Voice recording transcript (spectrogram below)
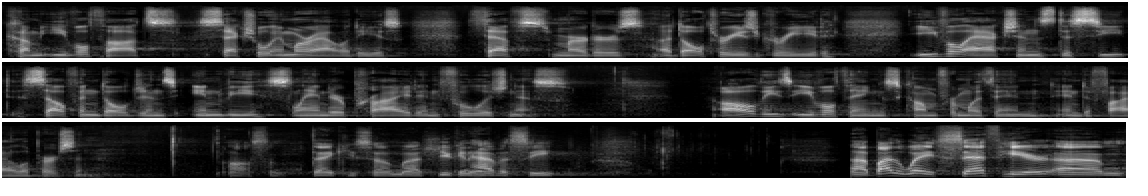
come evil thoughts, sexual immoralities, thefts, murders, adulteries, greed, evil actions, deceit, self indulgence, envy, slander, pride, and foolishness. All these evil things come from within and defile a person. Awesome. Thank you so much. You can have a seat. Uh, by the way, Seth here, um,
